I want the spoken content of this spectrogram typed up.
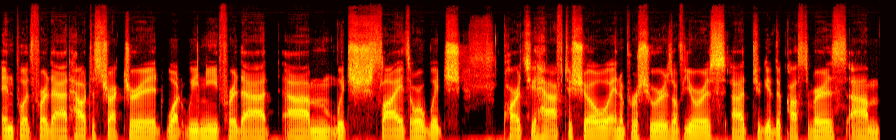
input for that, how to structure it, what we need for that, um, which slides or which parts you have to show in a brochures of yours uh, to give the customers, um,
